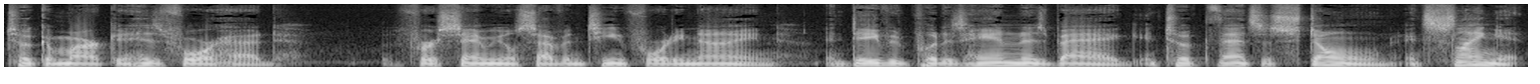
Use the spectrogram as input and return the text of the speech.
took a mark in his forehead. 1 Samuel 17:49 And David put his hand in his bag and took thence a stone and slang it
